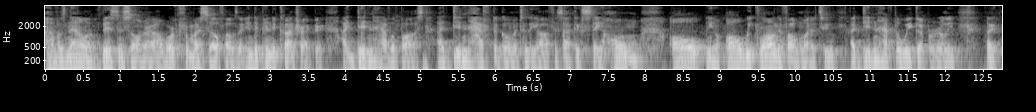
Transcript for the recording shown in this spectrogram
I was now a business owner. I worked for myself. I was an independent contractor. I didn't have a boss. I didn't have to go into the office. I could stay home all, you know, all week long if I wanted to. I didn't have to wake up early. Like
